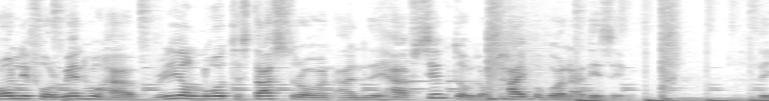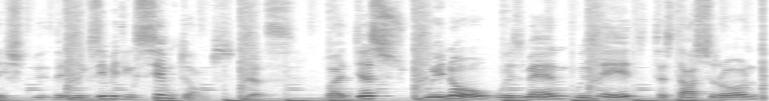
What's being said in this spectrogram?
only for men who have real low testosterone and they have symptoms of hypogonadism. They, sh- they're exhibiting symptoms. Yes, but just we know with men with age, testosterone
